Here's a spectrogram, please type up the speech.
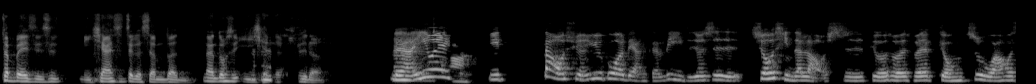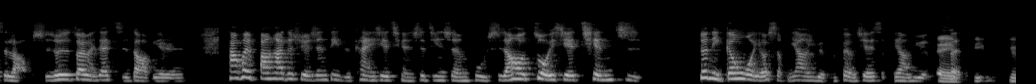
这辈子是你现在是这个身份，那都是以前的事了。对啊，嗯因为以道玄遇过两个例子，就是修行的老师，比如说所谓供助啊，或是老师，就是专门在指导别人，他会帮他的学生弟子看一些前世今生故事，然后做一些牵制，就你跟我有什么样的缘分，有些什么样的缘对分，，比比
